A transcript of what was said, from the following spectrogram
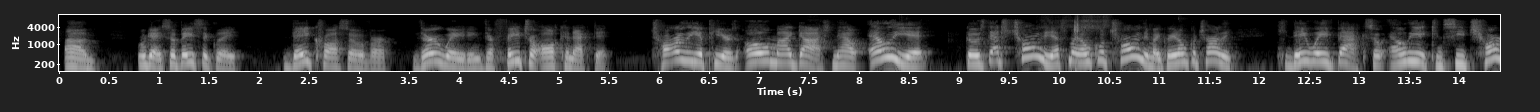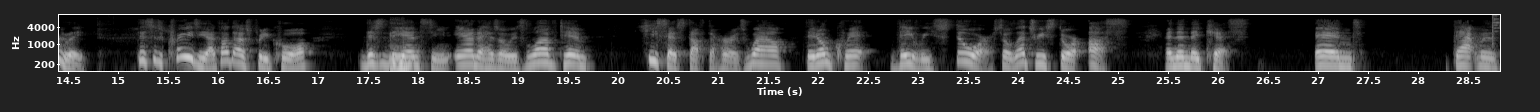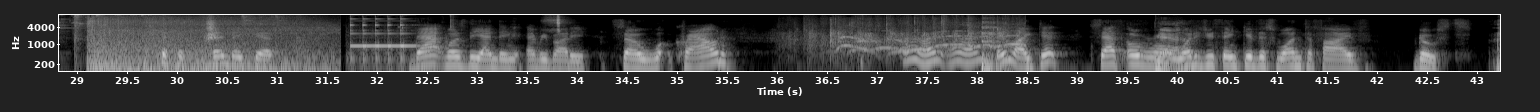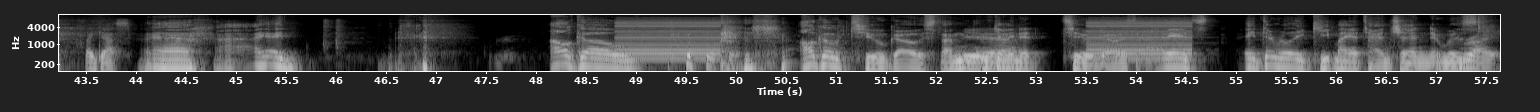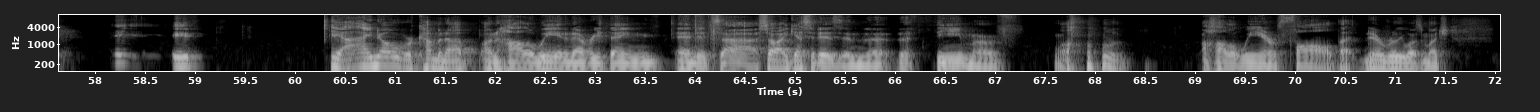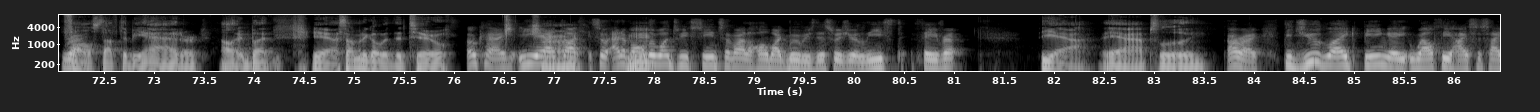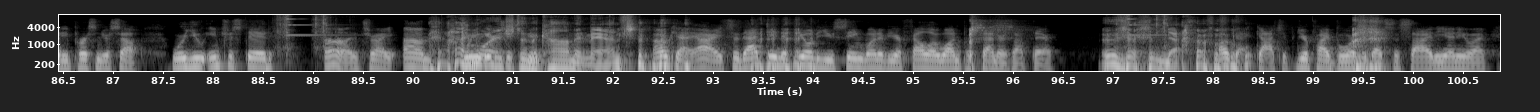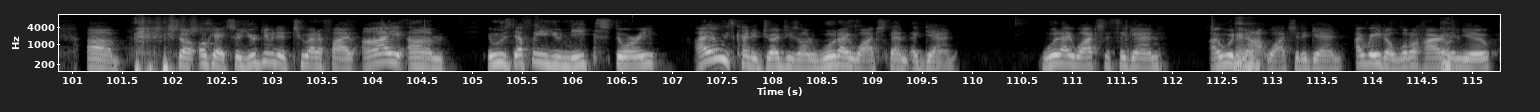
Um, okay, so basically, they cross over. They're waiting. Their fates are all connected. Charlie appears. Oh my gosh! Now Elliot goes. That's Charlie. That's my uncle Charlie. My great uncle Charlie. They wave back, so Elliot can see Charlie. This is crazy. I thought that was pretty cool. This is the mm-hmm. end scene. Anna has always loved him. He says stuff to her as well. They don't quit they restore. So let's restore us. And then they kiss. And that was, then they kiss. That was the ending, everybody. So, crowd, all right, all right. They liked it. Seth, overall, yeah. what did you think? Give this one to five ghosts, I guess. Yeah, uh, I, I I'll go. I'll go two ghosts. I'm, yeah. I'm, giving it two ghosts. It's it didn't really keep my attention. It was right. It, it yeah, I know we're coming up on Halloween and everything, and it's uh so I guess it is in the the theme of well Halloween or fall, but there really wasn't much fall right. stuff to be had or holiday. But yeah, so I'm gonna go with the two. Okay. Yeah, so, I thought so. Out of all mm-hmm. the ones we've seen so far, the Hallmark movies, this was your least favorite. Yeah. Yeah. Absolutely. All right. Did you like being a wealthy, high society person yourself? Were you interested? Oh, that's right. Um, I'm more interested... interested in the common man. okay, all right. So that didn't appeal to you, seeing one of your fellow one percenters up there. no. okay, gotcha. You're probably bored with that society anyway. Um, so okay, so you're giving it two out of five. I um, it was definitely a unique story. I always kind of judge these on would I watch them again? Would I watch this again? I would yeah. not watch it again. I rate a little higher okay. than you.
